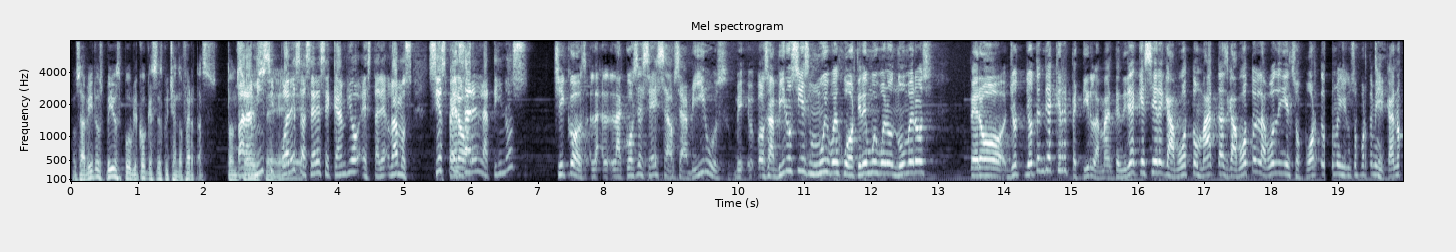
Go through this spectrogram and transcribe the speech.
O sea, Virus, Virus publicó que está escuchando ofertas. Entonces, Para mí, si eh, puedes hacer ese cambio, estaría. Vamos, si es Pero- pensar en latinos, Chicos, la, la cosa es esa, o sea, Virus. Vi- O sea, Virus sí es muy buen jugador, tiene muy buenos números, pero yo, yo tendría que repetirla, man. Tendría que ser Gaboto Matas, Gaboto en la voz y el soporte, un, un soporte mexicano,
